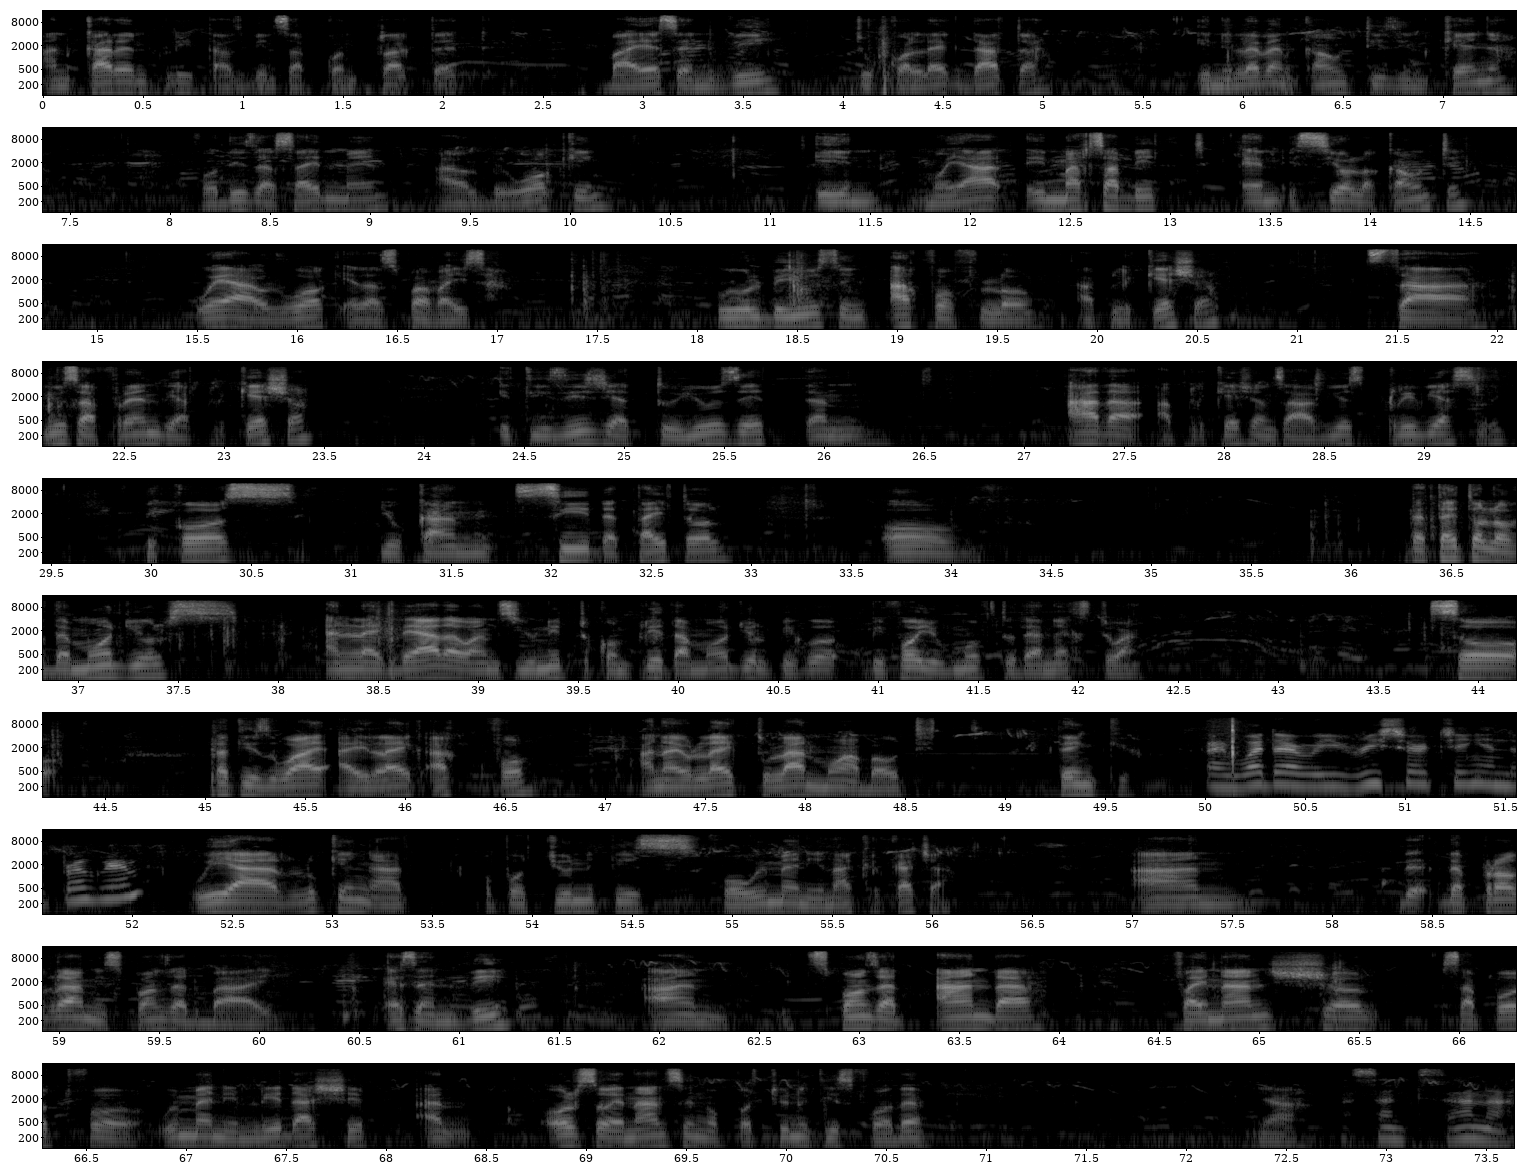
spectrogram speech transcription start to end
and currently it has been subcontracted by SNV to collect data in 11 counties in Kenya. For this assignment, I will be working in Moya, in Marsabit and Isiolo County, where I will work as a supervisor. We will be using Akvo Flow application. It's a user-friendly application. It is easier to use it than other applications I've used previously because you can see the title of the title of the modules and like the other ones you need to complete a module before, before you move to the next one. So that is why I like Akvo and I would like to learn more about it. Thank you. And what are we researching in the program? we are looking at opportunities for women in agriculture and the, the program is sponsored by SNV and sponsored under financial support for women in leadership and also enhancing opportunities for them. Yeah. Asante sana.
